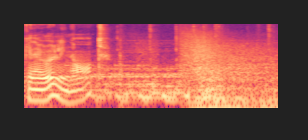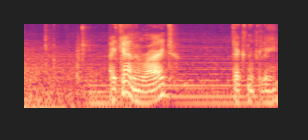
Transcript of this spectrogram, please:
Can I really not? I can, right? Technically.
